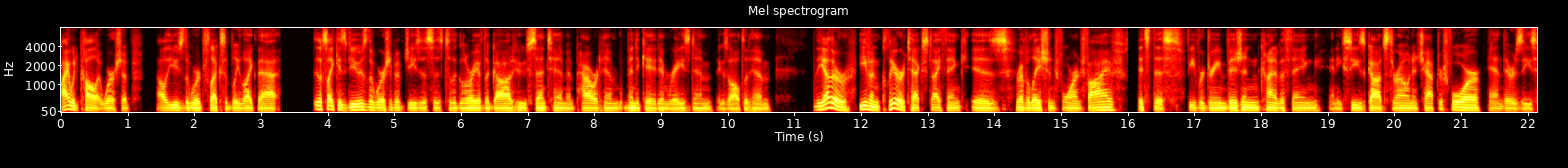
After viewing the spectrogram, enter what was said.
I would call it worship. I'll use the word flexibly like that. It looks like his view is the worship of Jesus is to the glory of the God who sent him, empowered him, vindicated him, raised him, exalted him. The other, even clearer text, I think, is Revelation 4 and 5. It's this fever dream vision kind of a thing. And he sees God's throne in chapter 4. And there's these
